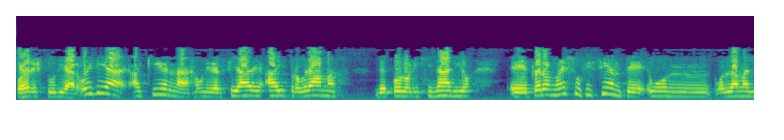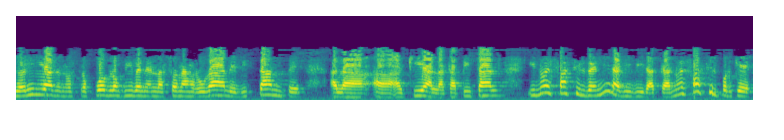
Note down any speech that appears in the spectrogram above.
poder estudiar. Hoy día aquí en las universidades hay programas de pueblo originario, eh, pero no es suficiente. Un, la mayoría de nuestros pueblos viven en las zonas rurales, distantes a la, aquí a la capital, y no es fácil venir a vivir acá. No es fácil porque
